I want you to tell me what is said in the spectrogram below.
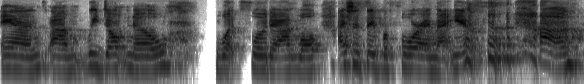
and um, we don't know what slow down, well, I should say before I met you, um,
